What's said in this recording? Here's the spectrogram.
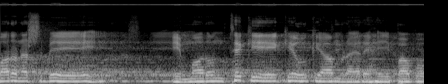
মরণ আসবে, এই মরণ থেকে কেউ কে আমরা রেহাই পাবো?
